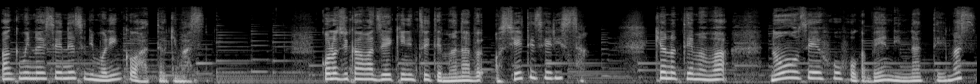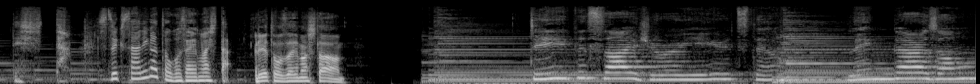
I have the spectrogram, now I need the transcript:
番組の SNS にもリンクを貼っておきます。この時間は税金について学ぶ、教えて税理士さん。今日のテーマは納税方法が便利になっていますでした鈴木さんありがとうございましたありがとうございました Deep inside your ears still lingers on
